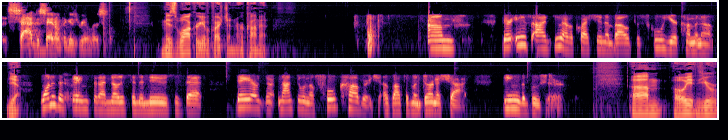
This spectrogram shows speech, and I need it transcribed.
It's sad to say, I don't think is realistic. Ms. Walker, you have a question or comment? Um, There is, I do have a question about the school year coming up. Yeah. One of the things that I noticed in the news is that they are not doing a full coverage about the Moderna shot being the booster. Um, oh, you're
